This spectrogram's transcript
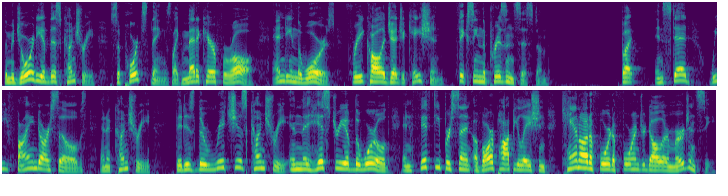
The majority of this country supports things like Medicare for all, ending the wars, free college education, fixing the prison system. But instead, we find ourselves in a country that is the richest country in the history of the world, and 50% of our population cannot afford a $400 emergency.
